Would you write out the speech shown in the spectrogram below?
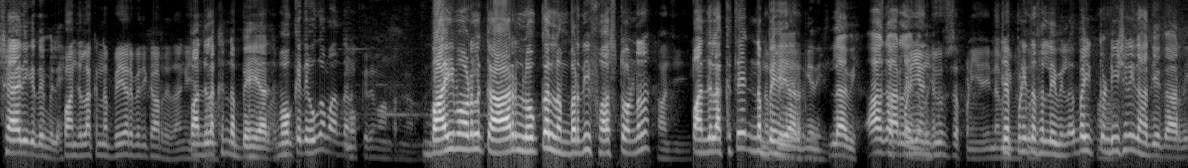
ਸ਼ਾਇਦ ਹੀ ਕਿਤੇ ਮਿਲੇ। 5 ਲੱਖ 90 ਹਜ਼ਾਰ ਰੁਪਏ ਦੀ ਕਾਰ ਦੇ ਦਾਂਗੇ ਜੀ 5 ਲੱਖ 90 ਹਜ਼ਾਰ ਚ। ਮੌਕੇ ਤੇ ਹੋਊਗਾ ਮਾਨਦਾਨ? ਮੌਕੇ ਤੇ ਮਾਨਤਾਨ ਕਰ 22 ਮਾਡਲ ਕਾਰ ਲੋਕਲ ਨੰਬਰ ਦੀ ਫਸਟ ਓਨਰ ਹਾਂਜੀ। 5 ਲੱਖ ਤੇ 90 ਹਜ਼ਾਰ ਰੁਪਏ। ਦੀ ਲੈ ਵੀ ਆਹ ਕਾਰ ਲੈ ਜਾਓ ਅੰਜੂਸ ਆਪਣੀ ਹੈ ਜੀ ਨਵੀਂ ਸਟੈਪਣੀ ਤਾਂ ਥੱਲੇ ਵੀ ਨੀ ਲਾ- ਬਈ ਕੰਡੀਸ਼ਨ ਹੀ ਦੱਸਦੀ ਹੈ ਕਾਰ ਦੀ।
